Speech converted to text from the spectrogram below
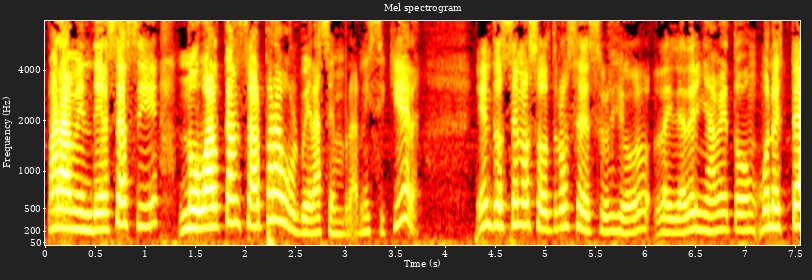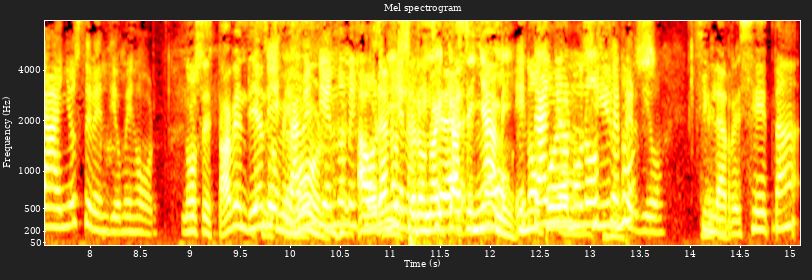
para venderse así, no va a alcanzar para volver a sembrar ni siquiera. Entonces nosotros se surgió la idea del ñametón. Bueno, este año se vendió mejor. No, se está vendiendo Se está mejor. vendiendo mejor Ahora no, pero no hay casi ñame. Este no año podemos no se perdió. sin la receta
